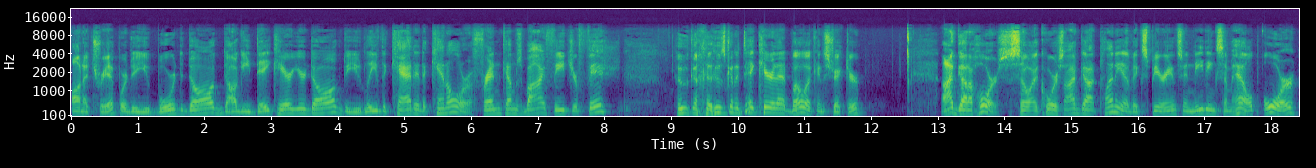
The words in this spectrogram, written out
on a trip, or do you board the dog, doggy daycare your dog? Do you leave the cat in a kennel, or a friend comes by, feed your fish? Who's going to take care of that boa constrictor? I've got a horse, so of course I've got plenty of experience in needing some help, or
